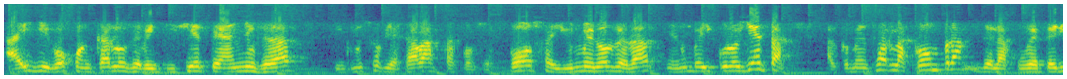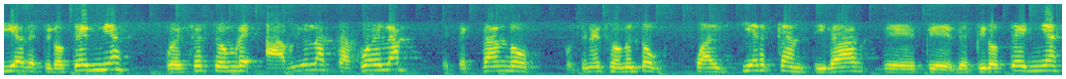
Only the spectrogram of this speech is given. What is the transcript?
Ahí llegó Juan Carlos de 27 años de edad, incluso viajaba hasta con su esposa y un menor de edad en un vehículo Jetta. Al comenzar la compra de la juguetería de pirotecnia, pues este hombre abrió la cajuela detectando pues en ese momento cualquier cantidad de, pirotecnia,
